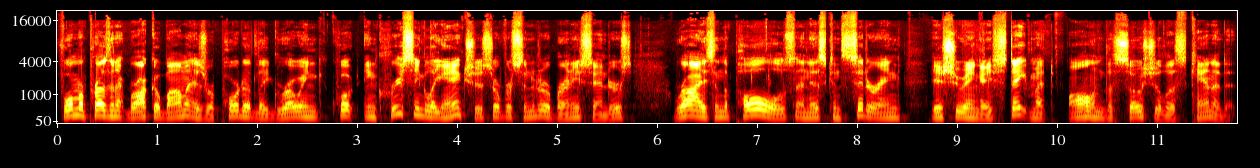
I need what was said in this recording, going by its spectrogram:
former President Barack Obama is reportedly growing, quote, increasingly anxious over Senator Bernie Sanders' rise in the polls and is considering issuing a statement on the socialist candidate.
